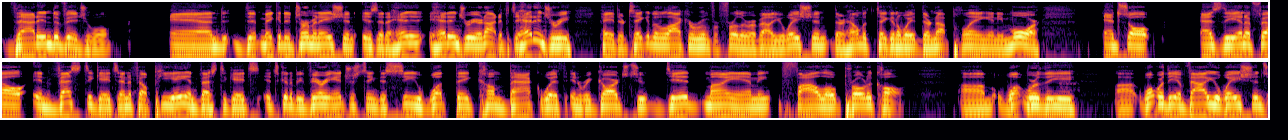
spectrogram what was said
that individual and make a determination is it a head, head injury or not. If it's a head injury, hey, they're taken to the locker room for further evaluation. Their helmet's taken away. They're not playing anymore. And so, as the NFL investigates, NFLPA investigates, it's going to be very interesting to see what they come back with in regards to did Miami follow protocol? Um, what were the uh, what were the evaluations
